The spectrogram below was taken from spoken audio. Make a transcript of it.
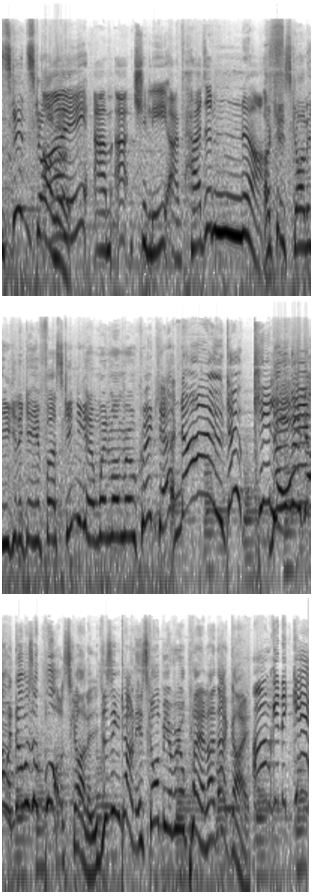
first skin, Scarlet. I am actually. I've had enough. Okay, Scarlet, you're gonna get your first skin. You're gonna win one real quick, yeah? No, don't kill No, no, him. that, was a bot, Scarlet. It doesn't count. It's got to be a real player like that guy. I'm gonna get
